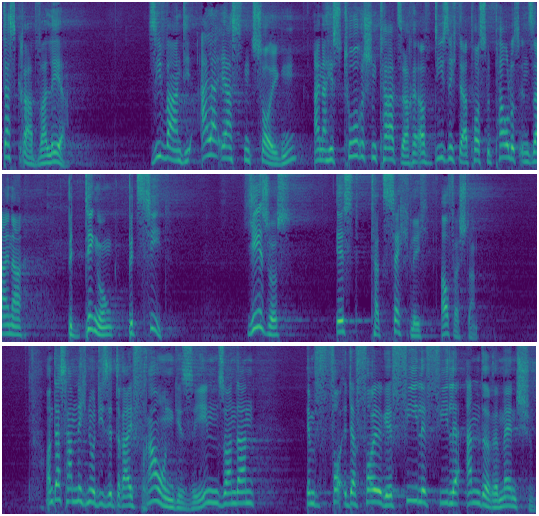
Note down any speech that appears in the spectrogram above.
das Grab war leer. Sie waren die allerersten Zeugen einer historischen Tatsache, auf die sich der Apostel Paulus in seiner Bedingung bezieht. Jesus ist tatsächlich auferstanden. Und das haben nicht nur diese drei Frauen gesehen, sondern in der Folge viele, viele andere Menschen.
